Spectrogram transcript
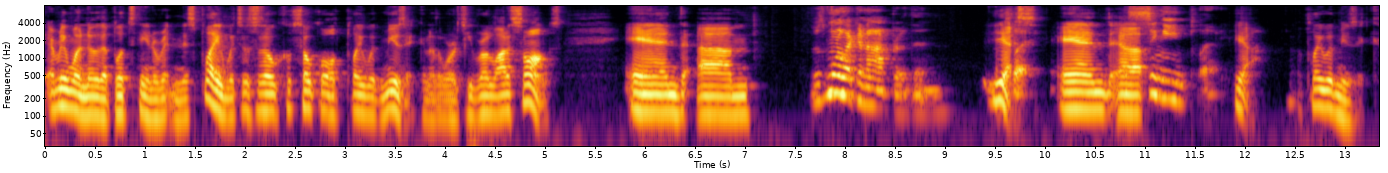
everyone knew that Blitzstein had written this play, which is a so, so-called play with music. In other words, he wrote a lot of songs. And um, It was more like an opera than yes, and a uh, singing play. Yeah, play with music.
